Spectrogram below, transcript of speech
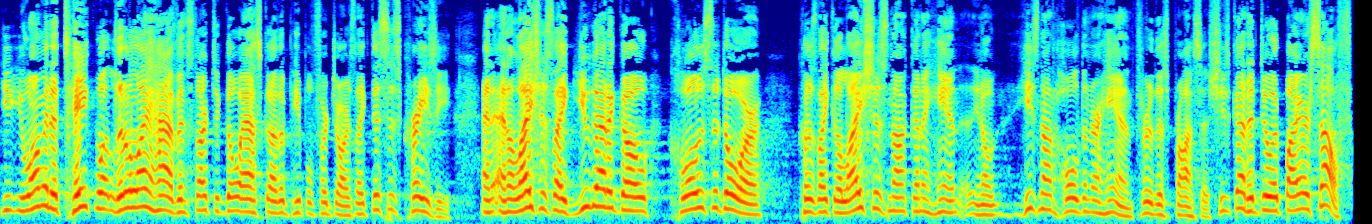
You, you want me to take what little I have and start to go ask other people for jars? Like, this is crazy. And, and Elisha's like, You got to go, close the door, because like Elisha's not going to hand, you know, he's not holding her hand through this process. She's got to do it by herself.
